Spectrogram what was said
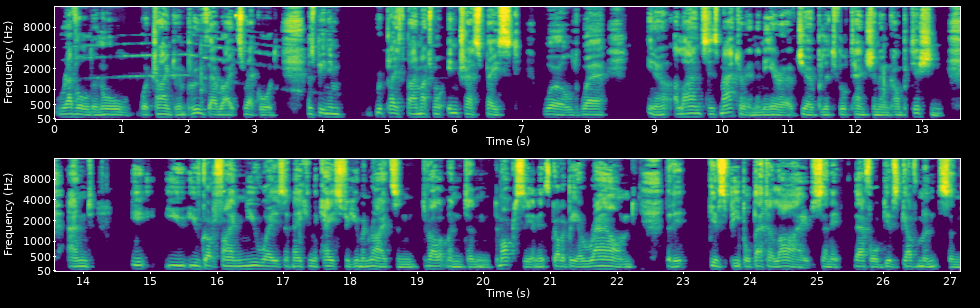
reveled and all were trying to improve their rights record, has been in, replaced by a much more interest based world where you know, alliances matter in an era of geopolitical tension and competition. And you, you, you've got to find new ways of making the case for human rights and development and democracy. And it's got to be around that it gives people better lives and it therefore gives governments and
